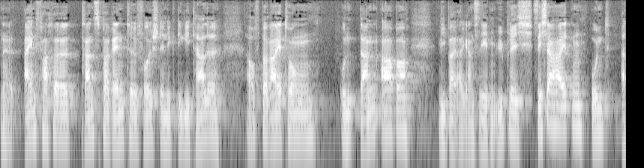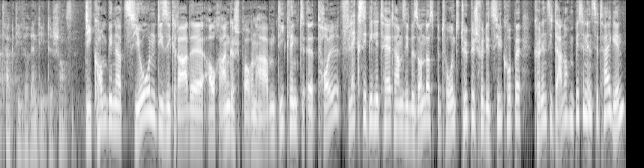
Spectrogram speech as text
eine einfache, transparente, vollständig digitale Aufbereitung. Und dann aber wie bei Allianz Leben üblich, Sicherheiten und attraktive Renditechancen. Die Kombination, die Sie gerade auch angesprochen haben, die klingt äh, toll. Flexibilität haben Sie besonders betont, typisch für die Zielgruppe. Können Sie da noch ein bisschen ins Detail gehen?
